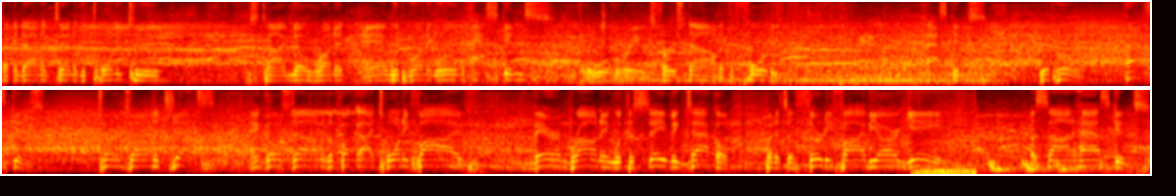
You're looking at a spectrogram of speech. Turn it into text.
Second down and 10 of the 22. This time they'll run it, and with running room, Haskins for the Wolverines. First down at the 40. Haskins with room. Haskins turns on the Jets and goes down to the Buckeye 25. Baron Browning with the saving tackle, but it's a 35-yard gain. Hassan Haskins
